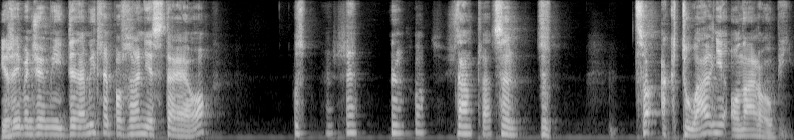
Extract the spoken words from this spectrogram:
jeżeli będziemy mieli dynamiczne poszerzenie stereo, tylko co aktualnie ona robi.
